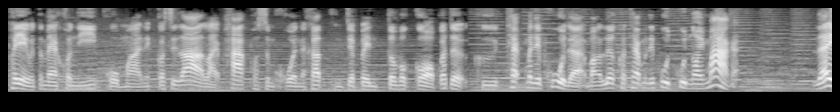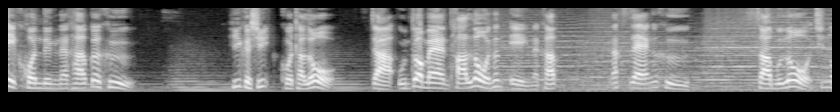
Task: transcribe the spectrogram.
พระเอกอุลตร้าแมนคนนี้โผล่มาในก็ซิล่าหลายภาคพอสมควรนะครับ ถึงจะเป็นตัวประกอบก็เถอะคือแทบไม่ได้พูดอะบางเรื่องเขาแทบไม่ได้พูดพูดน้อยมากอะและอีกคนหนึ่งนะครับก็คือฮิคาชิโคทาโร่จากอุลตร้าแมนทาโร่นั่นเองนะครับ นักแสดงก็คือซาบุโร่ชิโน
